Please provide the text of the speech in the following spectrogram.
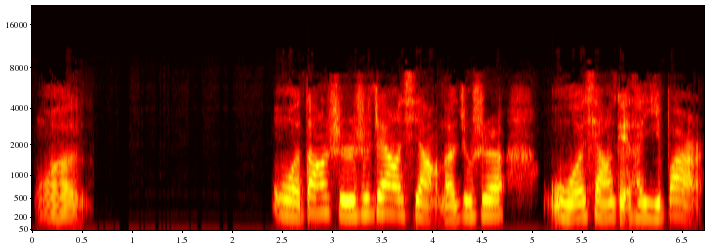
我。我当时是这样想的，就是我想给他一半儿，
